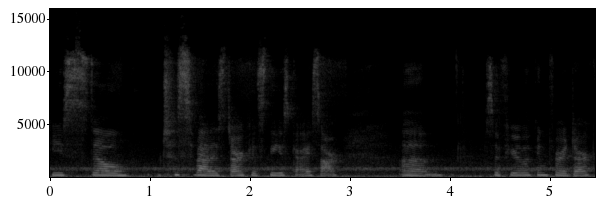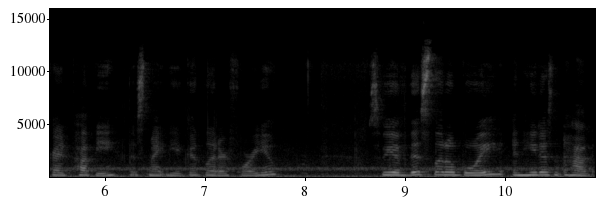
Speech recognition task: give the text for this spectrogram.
He's still just about as dark as these guys are. Um, so if you're looking for a dark red puppy, this might be a good litter for you. So we have this little boy, and he doesn't have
